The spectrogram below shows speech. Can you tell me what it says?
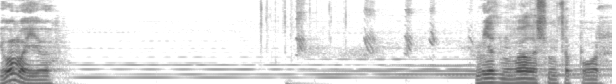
Ё-моё. Медный валочный топор.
